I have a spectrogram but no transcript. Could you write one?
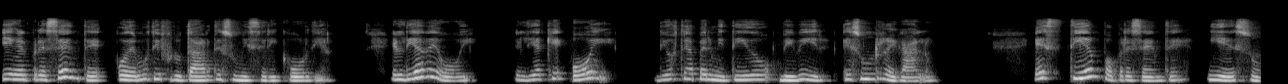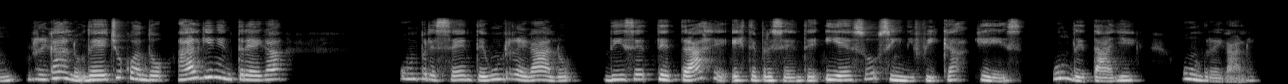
y en el presente podemos disfrutar de su misericordia. El día de hoy, el día que hoy Dios te ha permitido vivir, es un regalo. Es tiempo presente y es un regalo. De hecho, cuando alguien entrega un presente, un regalo, dice, te traje este presente y eso significa que es un detalle, un regalo.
